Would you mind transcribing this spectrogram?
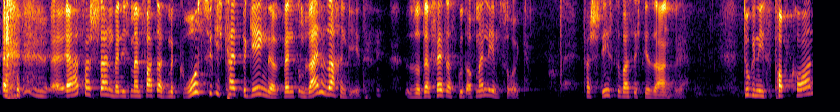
er hat verstanden, wenn ich meinem Vater mit Großzügigkeit begegne, wenn es um seine Sachen geht, so, dann fällt das gut auf mein Leben zurück. Verstehst du, was ich dir sagen will? Du genießt Popcorn,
